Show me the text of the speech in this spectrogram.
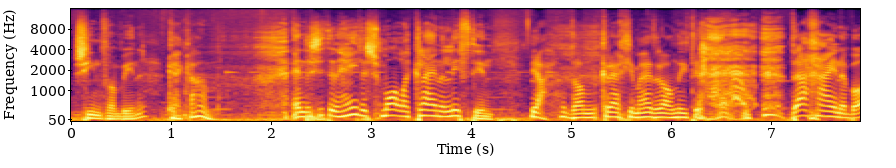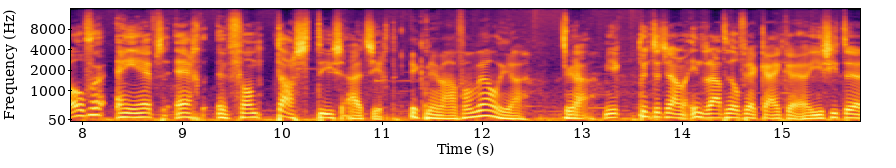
zien van binnen. Kijk aan. En er zit een hele smalle kleine lift in. Ja, dan krijg je mij er al niet in. Daar ga je naar boven en je hebt echt een fantastisch uitzicht. Ik neem aan van wel, ja. Ja. je kunt het ja, inderdaad heel ver kijken. Je ziet, uh,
